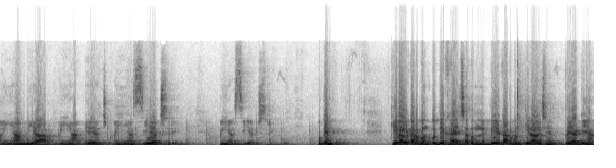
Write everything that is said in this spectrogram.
અહીંયા Br અહીંયા એચ, અહીંયા CH3 અહીંયા CH3 ઓકે? કિરાલ કાર્બન તો દેખાય છે તમને બે કાર્બન કિરાલ છે. કયા કયા?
